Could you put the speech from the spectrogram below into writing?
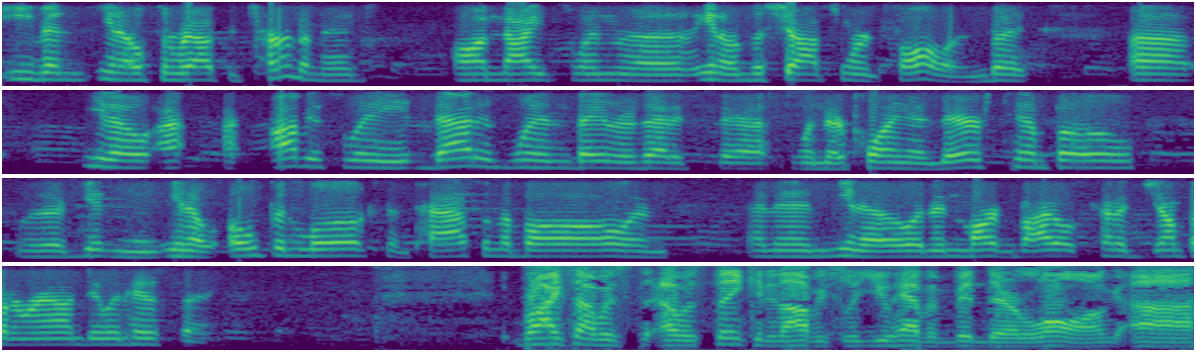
even you know throughout the tournament on nights when the you know the shots weren't falling. But uh, you know, I, I, obviously that is when Baylor's at its best when they're playing in their tempo, they're getting you know open looks and passing the ball, and and then you know, and then Mark Vital's kind of jumping around doing his thing. Brice, I was I was thinking, and obviously you haven't been there long. Uh,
